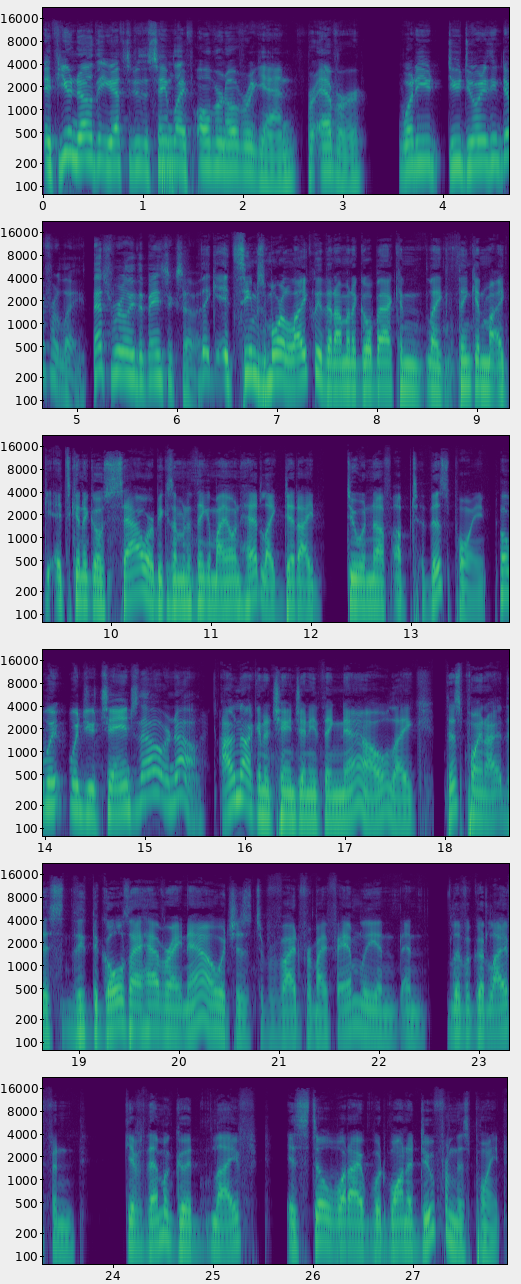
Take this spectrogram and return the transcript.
if you know that you have to do the same life over and over again forever, what do you do? You do anything differently? That's really the basics of it. Like it seems more likely that I'm going to go back and like think in my it's going to go sour because I'm going to think in my own head like did I do enough up to this point? But would, would you change though, or no? I'm not going to change anything now. Like this point, I this the, the goals I have right now, which is to provide for my family and and live a good life and give them a good life, is still what I would want to do from this point.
